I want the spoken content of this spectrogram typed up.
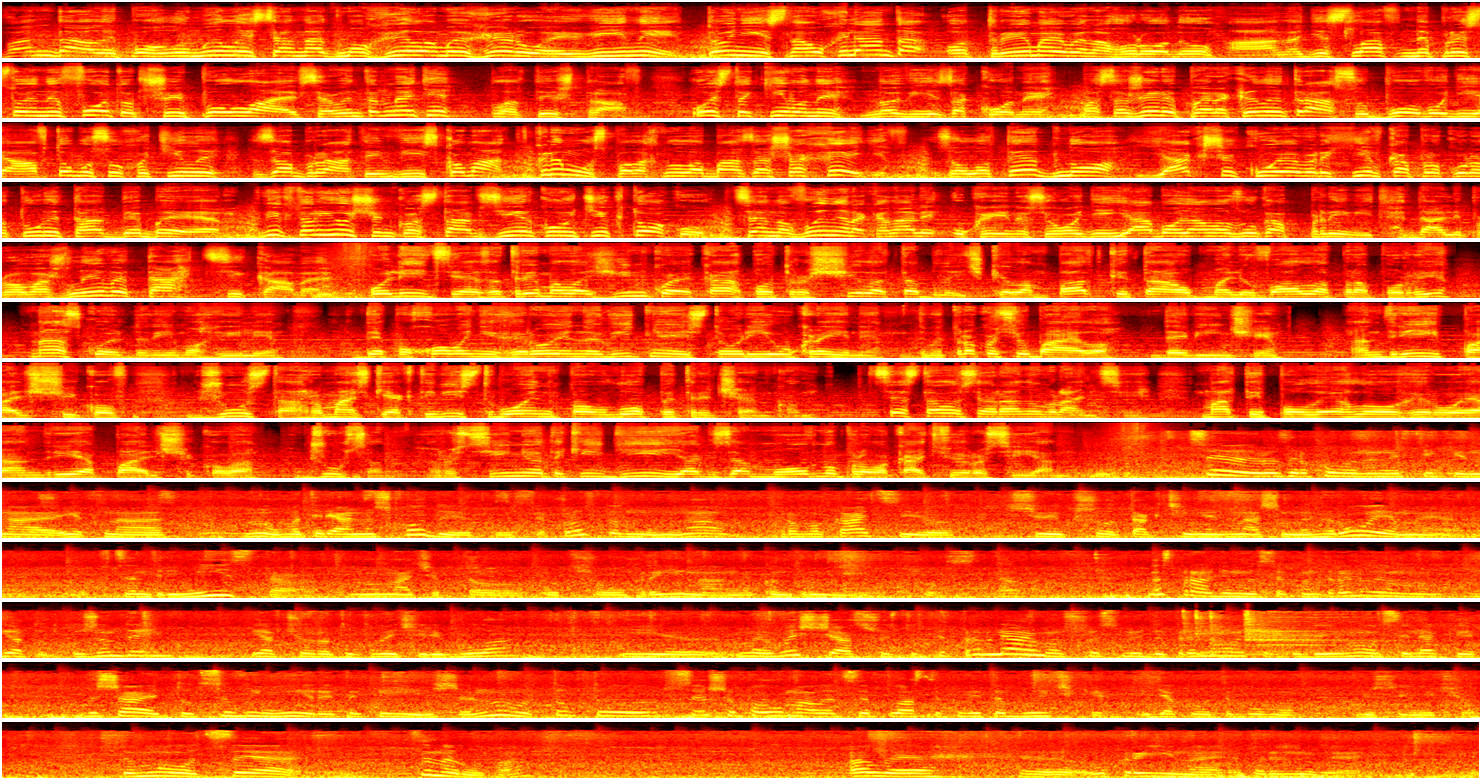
Вандали поглумилися над могилами героїв війни. Доніс на ухилянта отримає винагороду. А надіслав непристойне фото чи полаявся в інтернеті. Плати штраф. Ось такі вони нові закони. Пасажири перекрили трасу, бо водія автобусу хотіли забрати військомат. В Криму спалахнула база шахедів. Золоте дно. Як шикує верхівка прокуратури та ДБР. Віктор Ющенко став зіркою Тіктоку. Це новини на каналі Україна сьогодні. Я Богдан Лазука. Привіт. Далі про важливе та цікаве. Поліція затримала жінку, яка потрощила таблички, лампадки та обмалювала прапори на Аскольдовій могилі, де поховані герої новітньої історії України Дмитро Коцюбайло, да Вінчі. Андрій Пальщиков, Джус та громадський активіст воїн Павло Петриченко. Це сталося рано вранці. Мати полеглого героя Андрія Пальщикова Джуса розцінює такі дії як замовну провокацію росіян. Це розраховано не стільки на як на ну матеріальну шкоду якусь, а просто на провокацію, що якщо так чинять з нашими героями в центрі міста, ну начебто, от що Україна не контролює щось. Так насправді ми все контролюємо. Я тут кожен день. Я вчора тут ввечері була. І ми весь час щось тут підправляємо, щось люди приносять, додаємо, всілякі лишають тут сувеніри, таке інше. Ну тобто, все, що поламали, це пластикові таблички, і дякувати Богу, більше нічого. Тому це, це наруга. Але е, Україна переживе.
